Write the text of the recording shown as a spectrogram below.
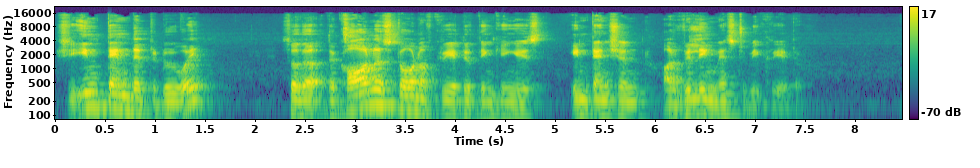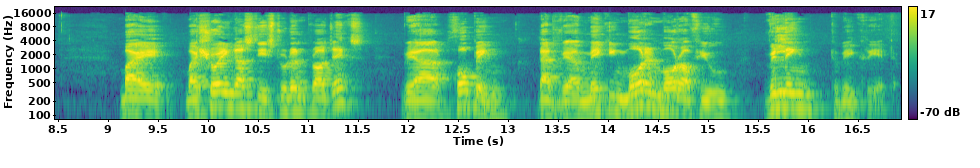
she intended to do it. So the, the cornerstone of creative thinking is intention or willingness to be creative. By, by showing us these student projects, we are hoping that we are making more and more of you willing to be creative.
